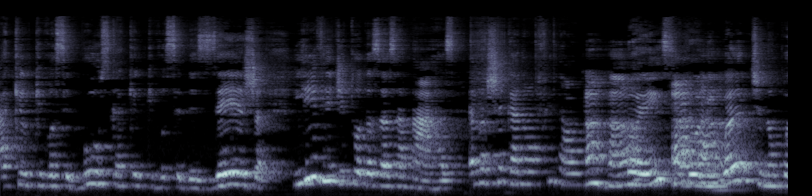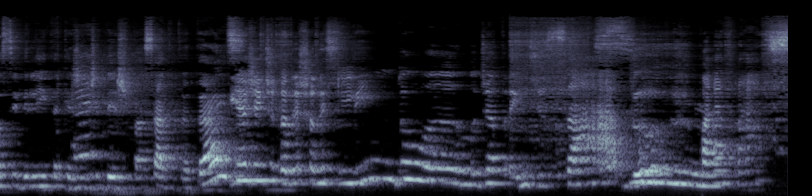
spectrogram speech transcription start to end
aquilo que você busca, aquilo que você deseja, livre de todas as amarras. Elas chegaram ao final. Aham. Não é isso? O Aham. linguante não possibilita que a gente deixe o passado para trás? E a gente tá deixando esse lindo ano de aprendizado Sim. para trás.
